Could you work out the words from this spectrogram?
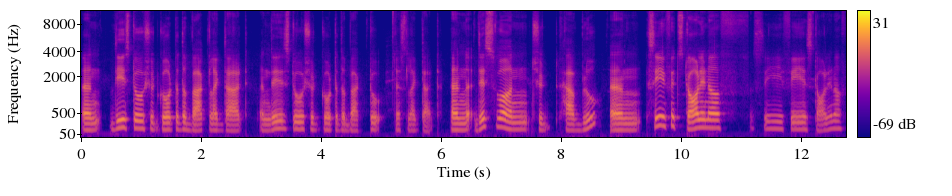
And these two should go to the back like that and these two should go to the back too just like that. And this one should have blue. And see if it's tall enough see if he is tall enough.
